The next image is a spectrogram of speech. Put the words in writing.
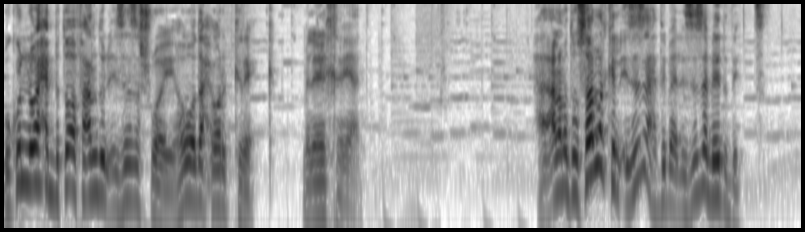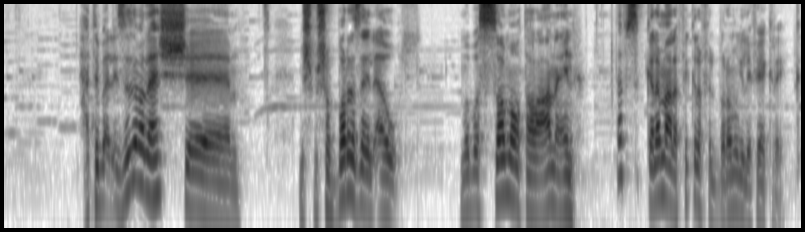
وكل واحد بتقف عنده الإزازة شوية. هو ده حوار الكراك من الآخر يعني. على ما توصل لك الإزازة هتبقى الإزازة بردت. هتبقى الإزازة ملهاش آه، مش مشبرة زي الأول. مبصمة وطلعان عينها. نفس الكلام على فكرة في البرامج اللي فيها كراك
